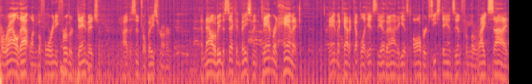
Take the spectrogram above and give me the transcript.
corral that one before any further damage by the central base runner. And now to be the second baseman, Cameron Hammock. Hammock had a couple of hits the other night against Auburn. She stands in from the right side.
